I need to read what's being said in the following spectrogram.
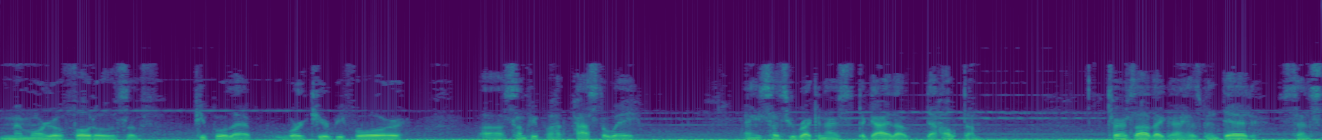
memorial photos of people that worked here before. Uh, some people have passed away. And he says he recognized the guy that, that helped him. Turns out that guy has been dead since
